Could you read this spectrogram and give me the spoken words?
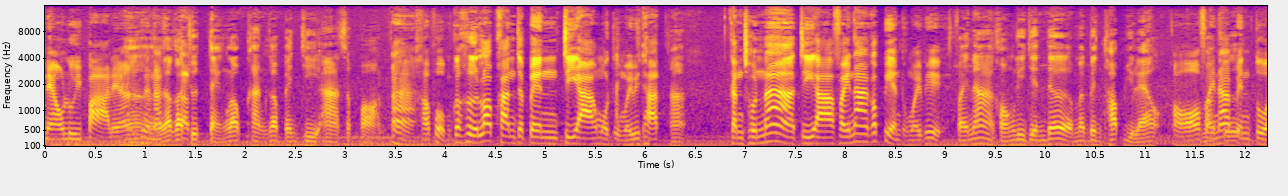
แนวลุยป่าเลยนะเพื่อนนะอ่าแล้วก็ต่ชุดแต่งรอบคันก็เป็น GR Sport อ่าครับผมก็คือรอบคันจะเป็น GR หมดถูกไหมพิทัศน์ฮะกันชนหน้า GR ไฟหน้าก็เปลี่ยนถูกไหมพี่ ไฟหน้าของ Legender มันเป็นท็อปอยู่แล้ว อ๋อ ไฟหน้ามันคือเป็นตัว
